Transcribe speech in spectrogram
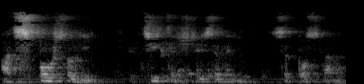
A spoustu lidí, 30, 40 lidí, se postavili.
